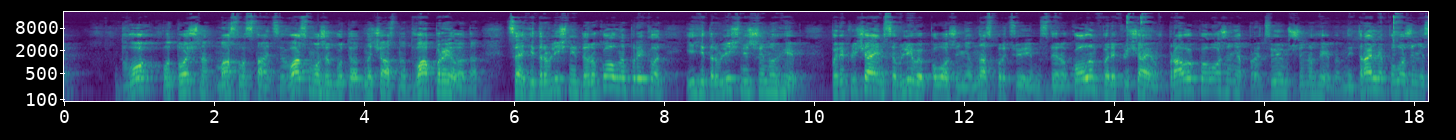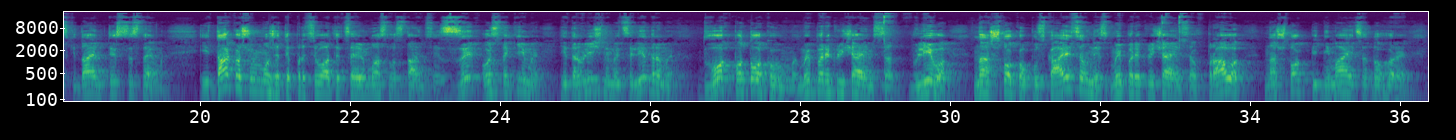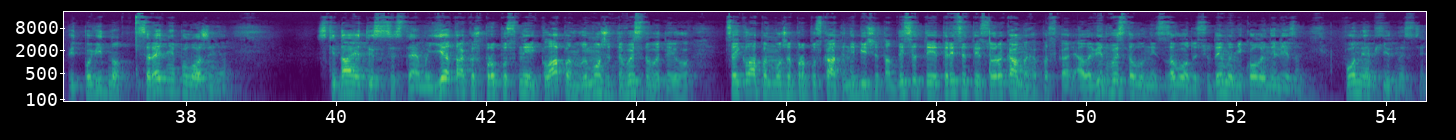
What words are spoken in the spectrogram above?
двохпоточна маслостанція? У вас може бути одночасно два прилади. Це гідравлічний дирокол, наприклад, і гідравлічний шиногиб. Переключаємося в ліве положення, в нас працюємо з дироколем, переключаємо в праве положення, працюємо з шиногибом. Нейтральне положення скидаємо тиск системи. І також ви можете працювати цією маслостанцією з ось такими гідравлічними циліндрами двохпотоковими. Ми переключаємося вліво, наш шток опускається вниз, ми переключаємося вправо, наш шток піднімається догори. Відповідно, середнє положення скидає тиск системи. Є також пропускний клапан, ви можете виставити його. Цей клапан може пропускати не більше там 10, 30, 40 мегапаскаль, але він виставлений з заводу. Сюди ми ніколи не ліземо. По необхідності.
